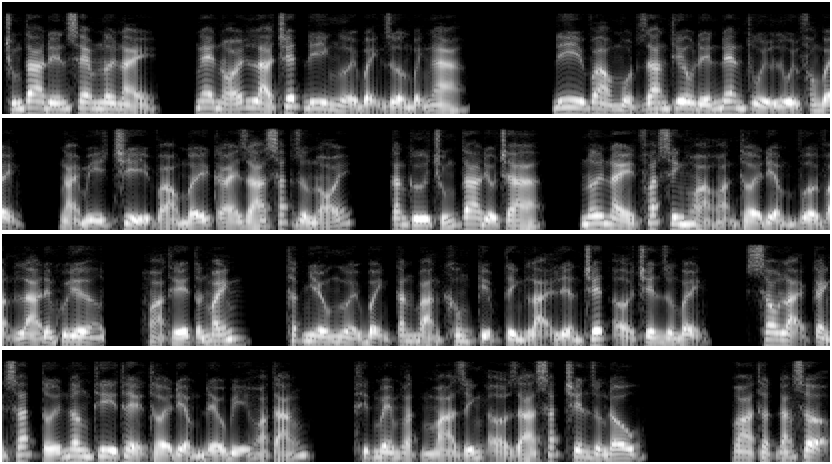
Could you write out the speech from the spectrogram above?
chúng ta đến xem nơi này, nghe nói là chết đi người bệnh giường bệnh Nga. Đi vào một gian thiêu đến đen thủi lùi phòng bệnh, ngải Mỹ chỉ vào mấy cái giá sắt giường nói, căn cứ chúng ta điều tra, nơi này phát sinh hỏa hoạn thời điểm vừa vặn là đêm khuya, hỏa thế tấn mãnh, thật nhiều người bệnh căn bản không kịp tỉnh lại liền chết ở trên giường bệnh, sau lại cảnh sát tới nâng thi thể thời điểm đều bị hỏa táng, thịt mềm mặt mà dính ở giá sắt trên giường đâu. Và thật đáng sợ.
